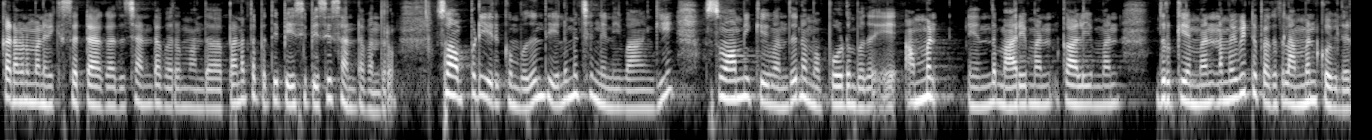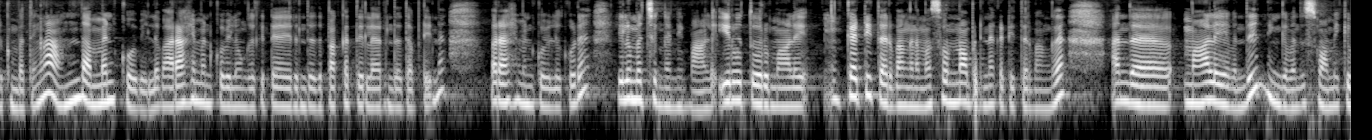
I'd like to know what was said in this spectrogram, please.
கணவன் மனைவிக்கு செட் ஆகாது சண்டை வரும் அந்த பணத்தை பற்றி பேசி பேசி சண்டை வந்துடும் ஸோ அப்படி இருக்கும்போது இந்த எலுமிச்சங்கனி வாங்கி சுவாமிக்கு வந்து நம்ம போடும்போது அம்மன் எந்த மாரியம்மன் காளியம்மன் துர்க்கியம்மன் நம்ம வீட்டு பக்கத்தில் அம்மன் கோவில் இருக்கும் பார்த்திங்களா அந்த அம்மன் கோவில் வராகிமன் கோவில் உங்ககிட்ட இருந்தது பக்கத்தில் இருந்தது அப்படின்னா வராகிமன் கோவிலுக்கு கூட எலுமிச்சங்கன்னி மாலை இருபத்தோரு மாலை கட்டி தருவாங்க. நம்ம சொன்னோம் அப்படின்னா கட்டி தருவாங்க. அந்த மாலையை வந்து நீங்கள் வந்து சுவாமிக்கு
